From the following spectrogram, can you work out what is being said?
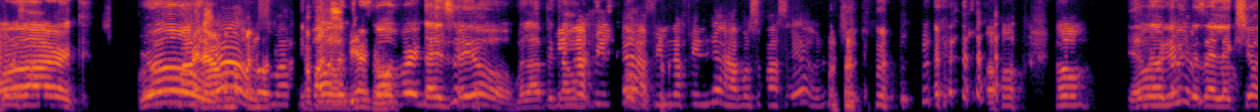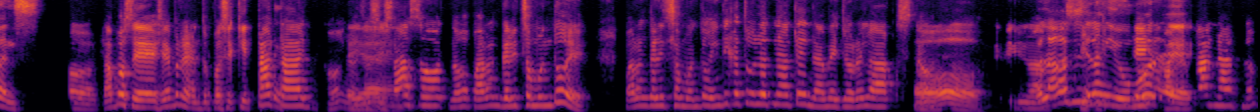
Mark! Bro! Kailangan ko mapanood. Hindi pa ako Mapanood yan, no? nag-discover dahil sa'yo. Malapit na Feel ako na feel niya, feel na feel niya habang sumasayaw. No? Oo. so, Yan So, ang yun gawin ko sa elections. oh, tapos eh, siyempre, nandun pa si Kit Tatad, no? nandun si Ayan. Sasot, no? parang galit sa mundo eh. Parang galit sa mundo. Hindi katulad natin na medyo relax. No? Oo. Ah, Wala kasi silang humor eh. banat, no?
